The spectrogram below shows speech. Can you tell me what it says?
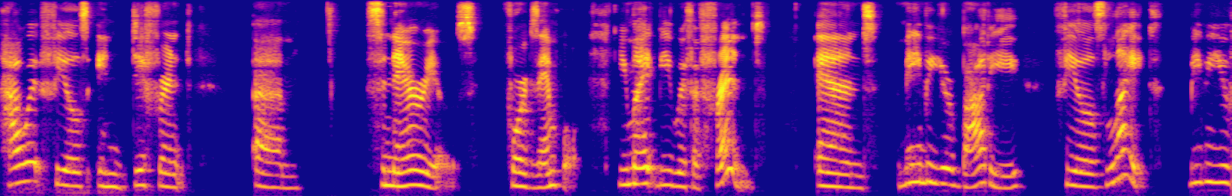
how it feels in different um, scenarios. For example, you might be with a friend and maybe your body feels light. Maybe you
